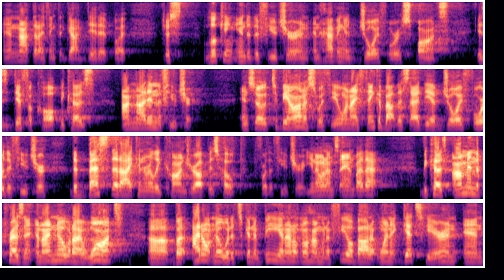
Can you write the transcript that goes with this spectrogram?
And not that I think that God did it, but just looking into the future and, and having a joyful response is difficult because I'm not in the future. And so, to be honest with you, when I think about this idea of joy for the future, the best that I can really conjure up is hope for the future. You know what I'm saying by that? Because I'm in the present and I know what I want, uh, but I don't know what it's going to be, and I don't know how I'm going to feel about it when it gets here. And, and,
